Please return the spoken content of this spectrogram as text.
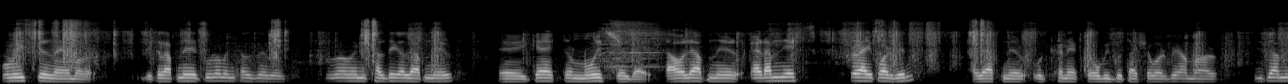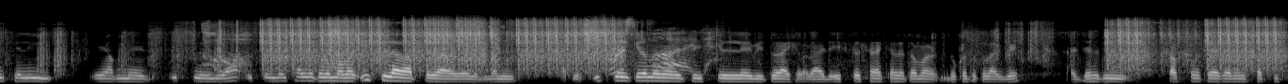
কোনো স্কিল নাই আমার। যেগুলো আপনি টুর্নামেন্ট খেলতে যাবেন টুর্নামেন্ট খেলতে গেলে আপনার এই ক্যারেক্টার নো স্কিল দেয়। তাহলে আপনার অ্যাডাম নিয়ে ট্রাই করবেন। তাহলে আপনার ওইখানে একটা অভিজ্ঞতা আসতে পারবে আমার যদি আমি খেলি এই আপনার স্কিল দিয়া স্কিল দিয়ে খেললে করলাম আমার স্কিল আপতে মানে আপনি স্কিল কিরম একটা স্কিলের ভিতরে আসতে পারবে আর স্কিল ছাড়া খেলে তো আমার দুঃখ দুঃখ লাগবে। আর যেহেতু সবসময় ট্রাই করবেন সব কিছু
